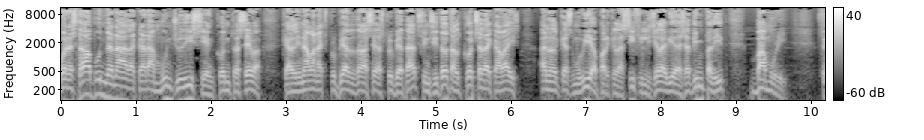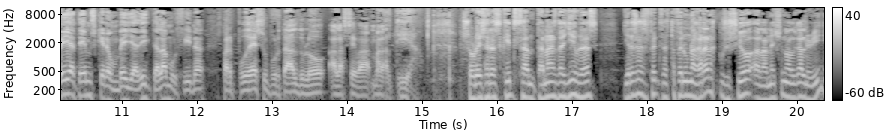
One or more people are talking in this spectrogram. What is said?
Quan estava a punt d'anar a declarar amb un judici en contra seva que li anaven a expropiar totes les seves propietats, fins i tot el cotxe de cavalls en el que es movia perquè la sífilis ja l'havia deixat impedit, va morir. Feia temps que era un vell addicte a la morfina per poder suportar el dolor a la seva malaltia. Sobre això escrit centenars de llibres i ara s'està fent una gran exposició a la National Gallery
